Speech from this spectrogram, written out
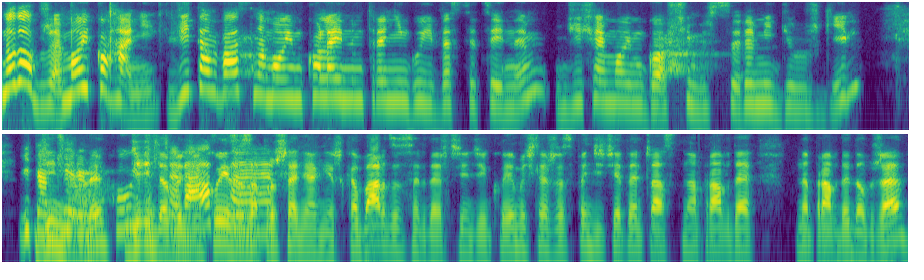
No dobrze, moi kochani, witam Was na moim kolejnym treningu inwestycyjnym. Dzisiaj moim gościem jest Remigiusz Gil. Witam Dzień Cię, dobry. Remku, Dzień jeszcze dobry, raz. dziękuję za zaproszenie Agnieszka, bardzo serdecznie dziękuję. Myślę, że spędzicie ten czas naprawdę, naprawdę dobrze.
